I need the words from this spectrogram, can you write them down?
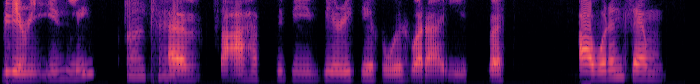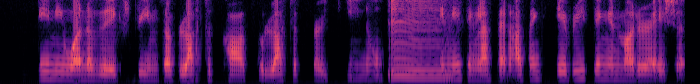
very easily. Okay. Um, so I have to be very careful with what I eat. But I wouldn't say I'm any one of the extremes of lots of carbs or lots of protein or mm. anything like that. I think everything in moderation.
